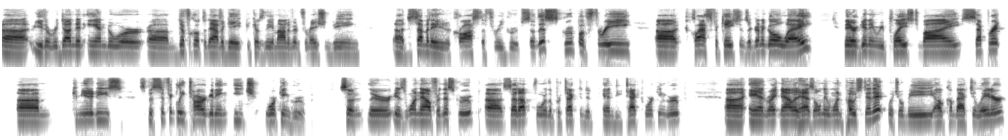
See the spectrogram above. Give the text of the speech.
uh, either redundant and or um, difficult to navigate because of the amount of information being uh, disseminated across the three groups. So this group of three uh, classifications are going to go away. They are getting replaced by separate um, communities specifically targeting each working group. So there is one now for this group uh, set up for the protected and detect working group. Uh, and right now it has only one post in it, which will be, I'll come back to later,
